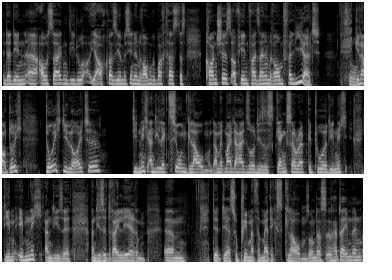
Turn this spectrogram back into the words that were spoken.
hinter den äh, Aussagen, die du ja auch quasi ein bisschen in den Raum gebracht hast, dass Conscious auf jeden Fall seinen Raum verliert. So. Genau, durch, durch die Leute, die nicht an die Lektion glauben. Und damit meint er halt so dieses Gangster-Rap-Getue, die nicht, die eben nicht an diese, an diese drei Lehren ähm, der, der Supreme Mathematics glauben. So, und das hat er eben,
